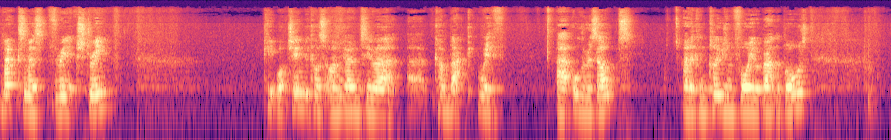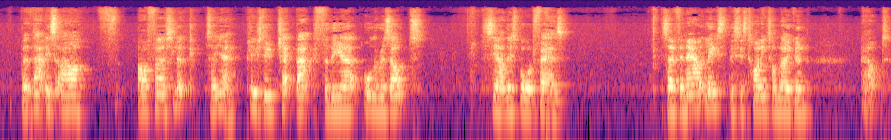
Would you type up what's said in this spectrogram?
Maximus 3 Extreme keep watching because I'm going to uh, uh, come back with uh, all the results and a conclusion for you about the board. But that is our our first look. So yeah, please do check back for the uh, all the results to see how this board fares. So for now at least, this is Tiny Tom Logan out.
